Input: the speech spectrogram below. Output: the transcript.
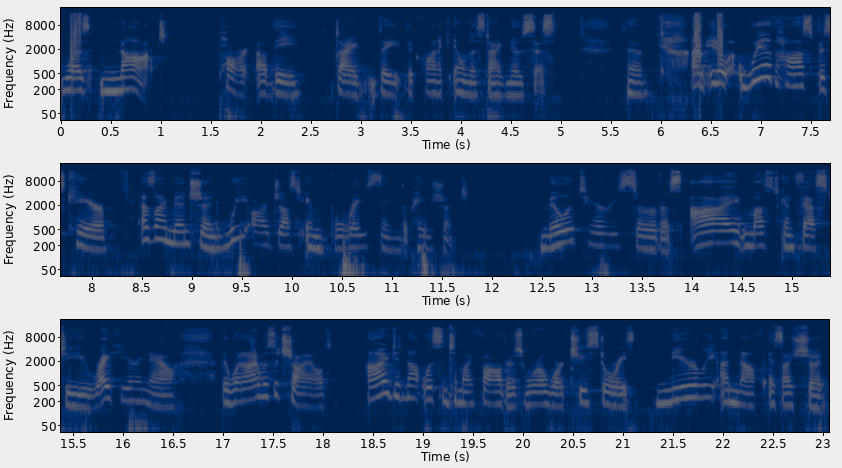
was not part of the, the, the chronic illness diagnosis. So, um, you know, with hospice care, as I mentioned, we are just embracing the patient. Military service. I must confess to you right here and now that when I was a child, I did not listen to my father's World War II stories nearly enough as I should.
